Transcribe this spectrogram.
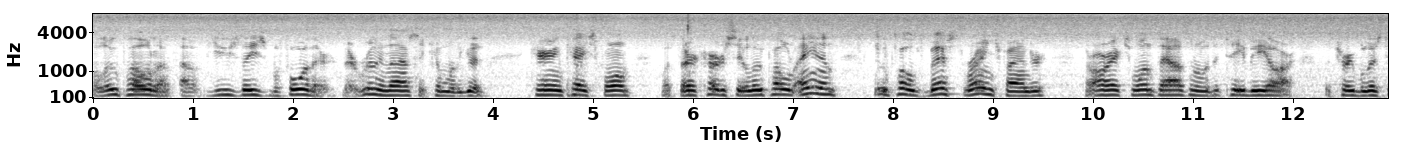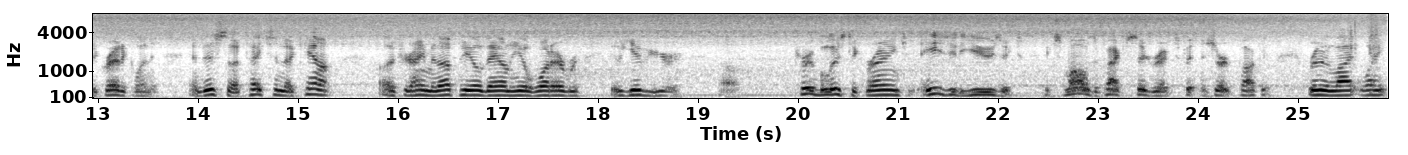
my Leupold, I've, I've, used these before. They're they're really nice. They come with a good carrying case for them, but they're courtesy of Leupold and Leupold's best rangefinder, the RX1000 with the TBR, the True Ballistic Reticle in it. And this uh, takes into account uh, if you're aiming uphill, downhill, whatever, it'll give you your uh, true ballistic range. Easy to use. It's, it's small as a pack of cigarettes, fit in the shirt pocket. Really lightweight.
